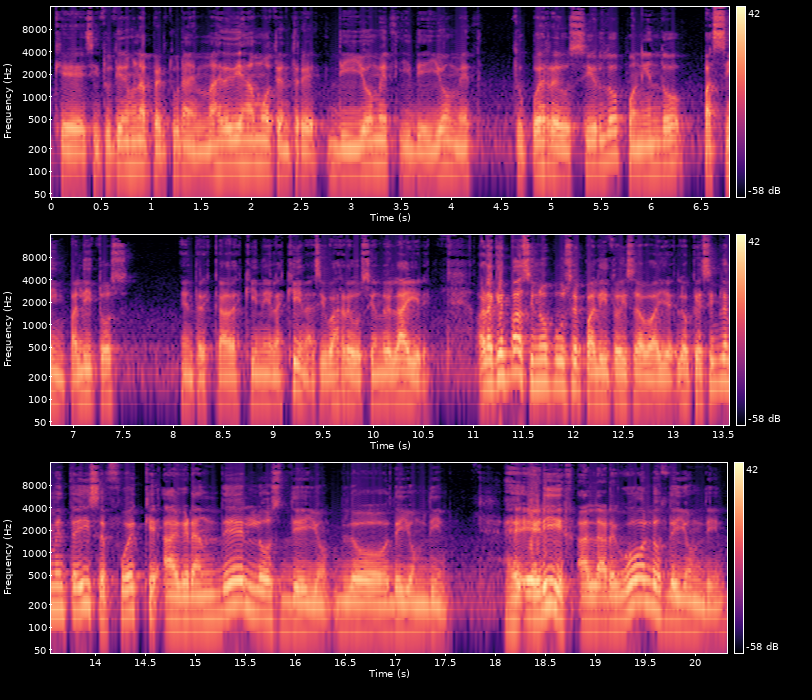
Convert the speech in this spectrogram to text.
que si tú tienes una apertura en más de 10 amot entre diomet y diomet, tú puedes reducirlo poniendo pasim, palitos entre cada esquina y la esquina, así vas reduciendo el aire. Ahora, ¿qué pasa si no puse palitos y sabaye? Lo que simplemente hice fue que agrandé los de, los de Yomdin. Alargó los de Yomdin.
